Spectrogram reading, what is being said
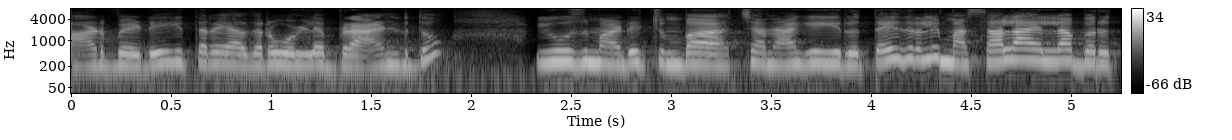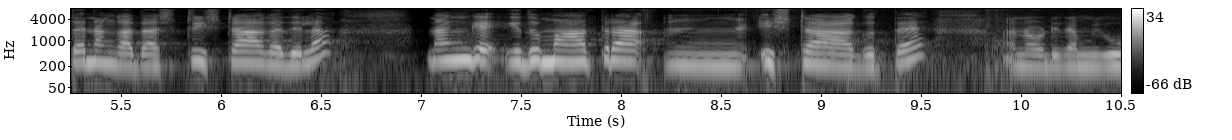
ಮಾಡಬೇಡಿ. ಈ ಥರ ಯಾವ್ದಾದ್ರು ಒಳ್ಳೆ ಬ್ರ್ಯಾಂಡ್ದು ಯೂಸ್ ಮಾಡಿ ತುಂಬ ಚೆನ್ನಾಗಿ ಇರುತ್ತೆ. ಇದರಲ್ಲಿ ಮಸಾಲ ಎಲ್ಲ ಬರುತ್ತೆ. ನಂಗೆ ಅದಷ್ಟು ಇಷ್ಟ ಆಗೋದಿಲ್ಲ. ನನಗೆ ಇದು ಮಾತ್ರ ಇಷ್ಟ ಆಗುತ್ತೆ. ನೋಡಿ ನಮ್ಮ ಯು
